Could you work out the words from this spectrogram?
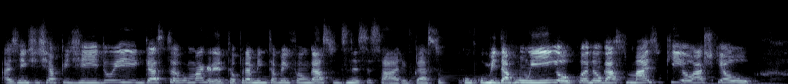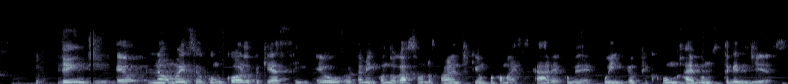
a gente tinha pedido e gastamos uma grana. Então, para mim também foi um gasto desnecessário. Gasto com comida ruim, ou quando eu gasto mais do que eu acho que é o, Entendi. Eu, não, mas eu concordo, porque assim, eu, eu também, quando eu gasto um restaurante que é um pouco mais caro e a comida é ruim, eu fico com raiva uns três dias.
